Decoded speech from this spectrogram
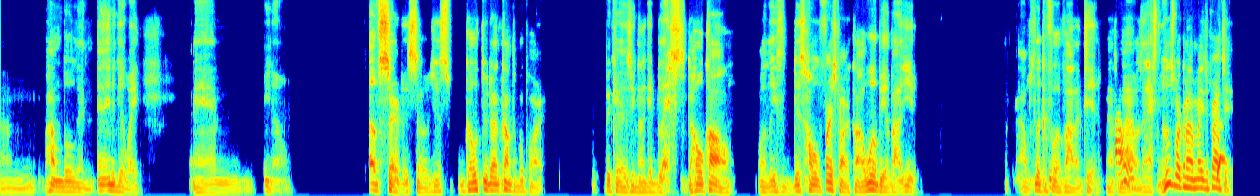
um, humble and, and in a good way. And you know, of service. So just go through the uncomfortable part because you're gonna get blessed. The whole call, or at least this whole first part of the call, will be about you. I was looking for a volunteer. That's why I Oh. was asking. Who's working on a major project?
